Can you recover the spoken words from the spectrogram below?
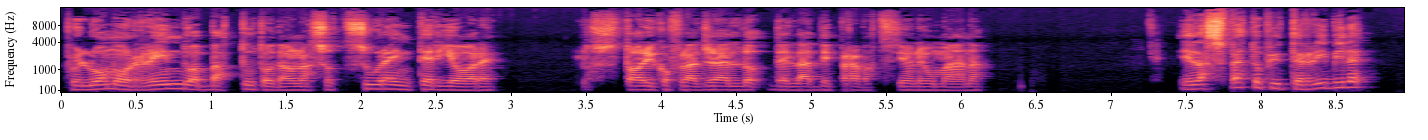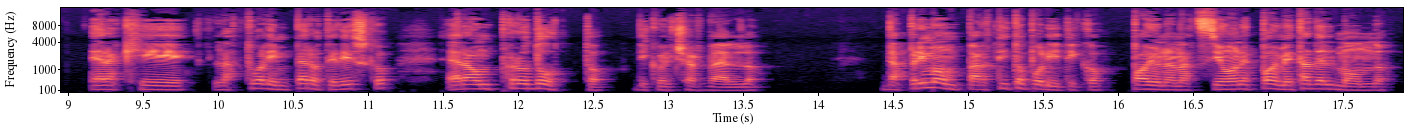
Quell'uomo orrendo abbattuto da una sozzura interiore, lo storico flagello della depravazione umana. E l'aspetto più terribile era che l'attuale impero tedesco era un prodotto di quel cervello. Dapprima un partito politico, poi una nazione, poi metà del mondo.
